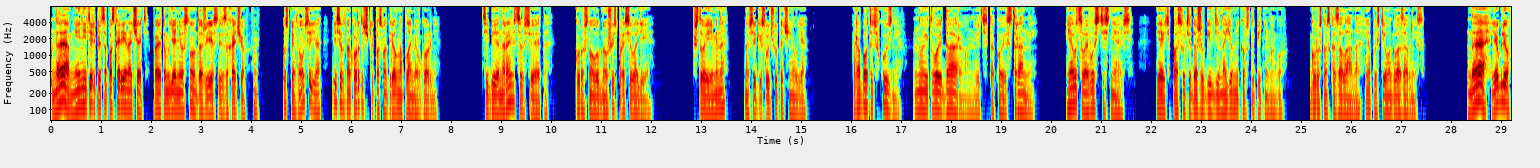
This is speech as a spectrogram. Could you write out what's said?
«Да, мне не терпится поскорее начать, поэтому я не усну, даже если захочу». Хм. Усмехнулся я и, сев на корточки, посмотрел на пламя в горне. «Тебе нравится все это?» Грустно улыбнувшись, спросила Лия. «Что именно?» — на всякий случай уточнил я. Работать в кузне. Ну и твой дар, он ведь такой странный. Я вот своего стесняюсь. Я ведь, по сути, даже в гильдию наемников вступить не могу. Грустно сказала она и опустила глаза вниз. «Да, люблю»,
